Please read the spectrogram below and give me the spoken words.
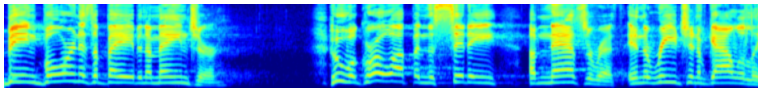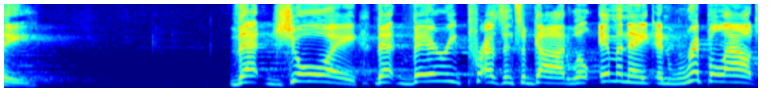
Being born as a babe in a manger, who will grow up in the city of Nazareth in the region of Galilee that joy, that very presence of God will emanate and ripple out,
